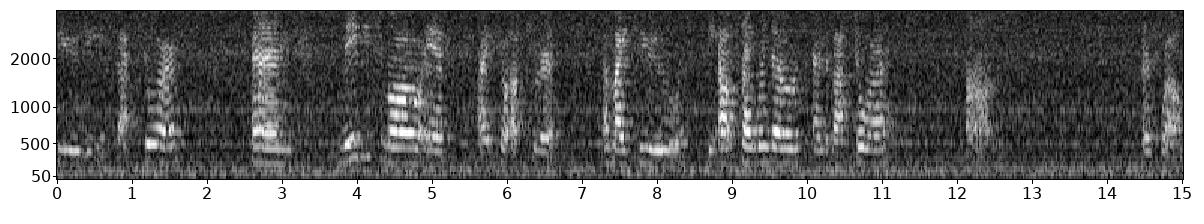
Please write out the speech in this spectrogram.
to do the back door. And maybe tomorrow if I feel up to it, I might do the outside windows and the back door um, as well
